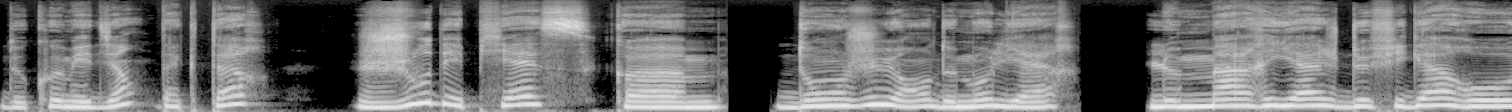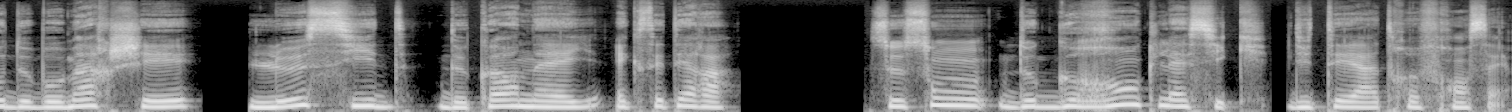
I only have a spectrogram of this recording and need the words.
de comédiens, d'acteurs, jouent des pièces comme Don Juan de Molière, Le mariage de Figaro de Beaumarchais, Le Cid de Corneille, etc. Ce sont de grands classiques du théâtre français.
